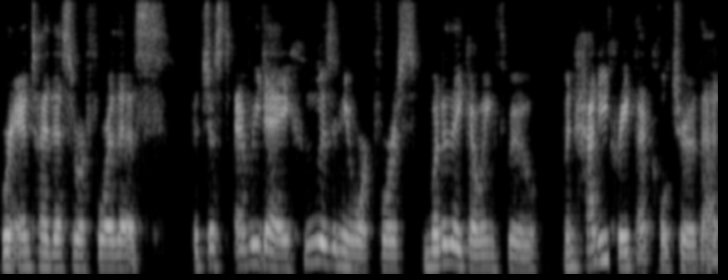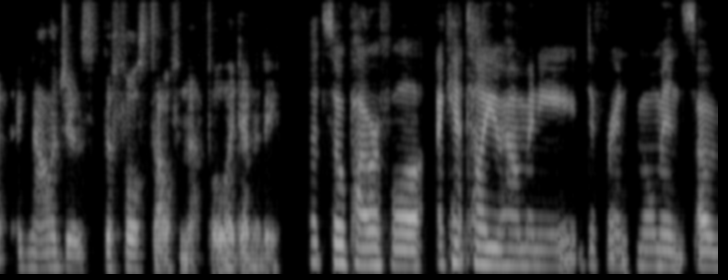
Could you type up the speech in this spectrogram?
we're anti this or we're for this, but just every day, who is in your workforce? What are they going through? And how do you create that culture that acknowledges the full self and that full identity? That's so powerful. I can't tell you how many different moments of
